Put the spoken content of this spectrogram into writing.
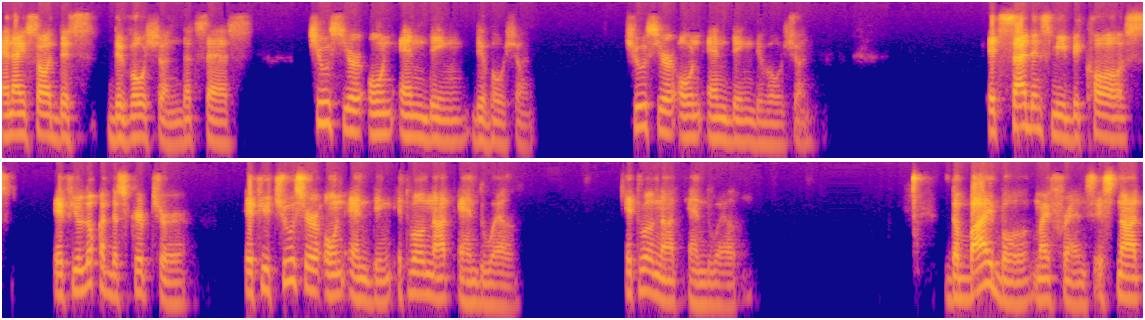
and I saw this devotion that says, "Choose your own ending devotion." Choose your own ending devotion. It saddens me because if you look at the scripture, if you choose your own ending, it will not end well. It will not end well. The Bible, my friends, is not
